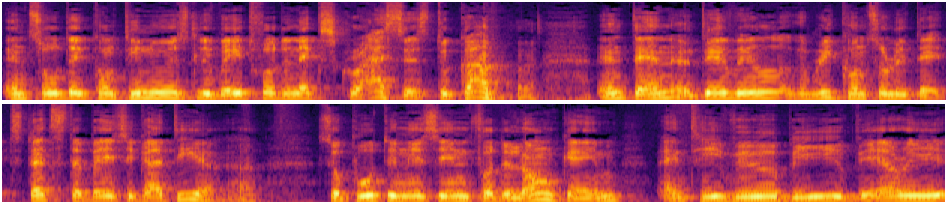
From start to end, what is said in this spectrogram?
and so they continuously wait for the next crisis to come, and then they will reconsolidate. That's the basic idea. So Putin is in for the long game, and he will be very,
